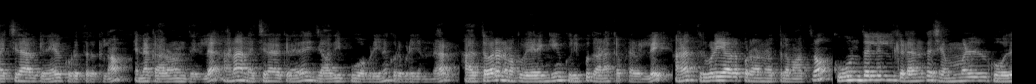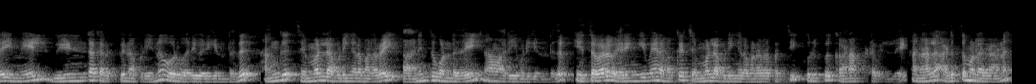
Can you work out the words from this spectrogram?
நச்சினாருக்கு நேர் கொடுத்திருக்கலாம். என்ன காரணம்னு தெரியல. ஆனா நச்சினாருக்கு நேர் ஜாதிப்பூ அப்படின்னு குறிப்பிடுகின்றார். அது தவிர நமக்கு வேற எங்கேயும் குறிப்பு காணப்படவில்லை. ஆனா திருவிளையாடல் புராணத்துல மாத்திரம் கூந்தலில் கிடந்த செம்மல் கோதை மேல் வீழ்ந்த கற்பின் அப்படின்னு ஒரு வரி வருகின்றது. அங்கு செம்மல் அப்படிங்கிற மலரை அணிந்து கொண்டதை நாம் அறிய முடிகின்றது. இது தவிர வேற எங்கேயுமே நமக்கு செம்மல் அப்படிங்கிற மலரை பத்தி குறிப்பு காணப்படவில்லை. அதனால அடுத்த மலரான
